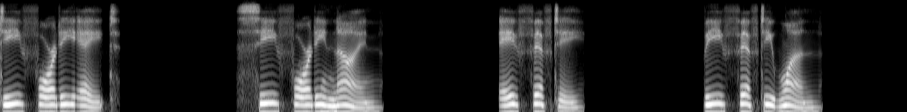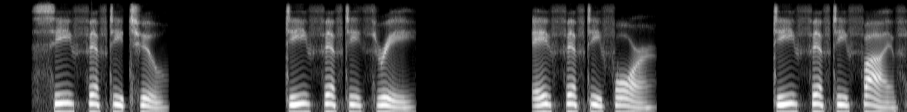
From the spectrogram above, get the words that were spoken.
D48 C49 A50 B51 C52 D53 A54 D55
